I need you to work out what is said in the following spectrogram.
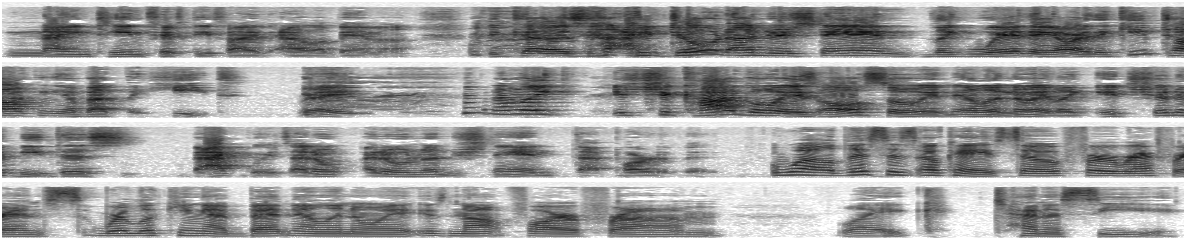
1955 Alabama because I don't understand like where they are. They keep talking about the heat, right? and I'm like, Chicago is also in Illinois. Like, it shouldn't be this backwards. I don't, I don't understand that part of it. Well, this is okay. So, for reference, we're looking at Benton, Illinois, is not far from like Tennessee.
